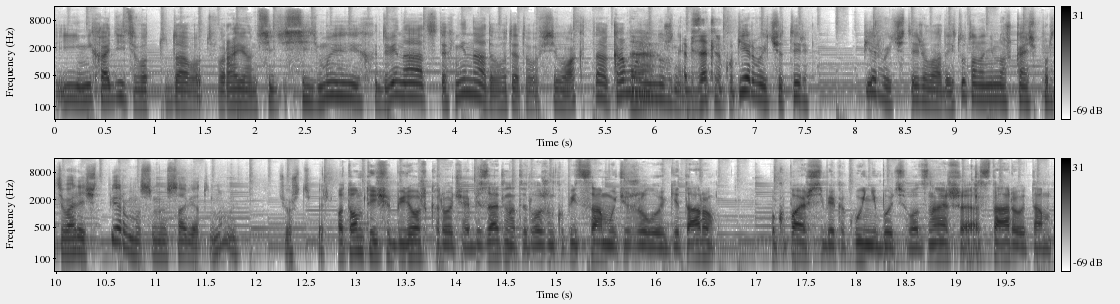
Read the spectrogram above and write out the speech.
и не ходите вот туда вот в район седьмых, двенадцатых. Не надо вот этого всего. А кому да. они нужны? Обязательно купить. Первые четыре. Первые четыре лада. И тут она немножко, конечно, противоречит первому своему совету. Ну, что ж теперь. Потом ты еще берешь, короче, обязательно ты должен купить самую тяжелую гитару покупаешь себе какую-нибудь, вот знаешь, э, старую там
